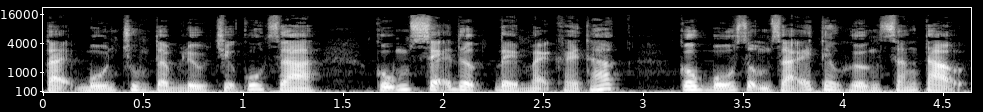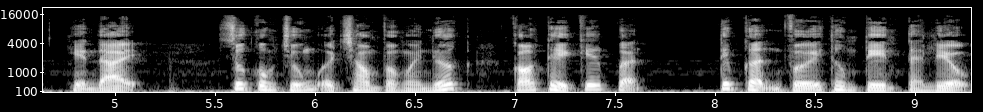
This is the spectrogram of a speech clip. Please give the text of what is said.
tại 4 trung tâm lưu trữ quốc gia cũng sẽ được đẩy mạnh khai thác, công bố rộng rãi theo hướng sáng tạo, hiện đại, giúp công chúng ở trong và ngoài nước có thể tiếp cận tiếp cận với thông tin tài liệu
